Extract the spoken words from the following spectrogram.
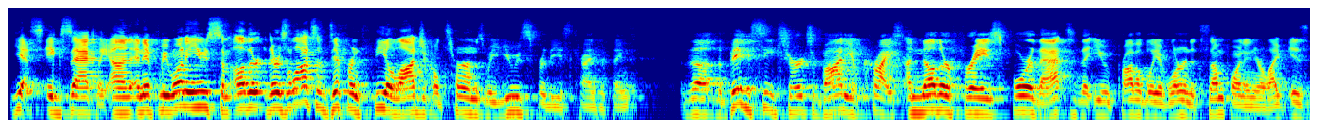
Yes, exactly. And, and if we want to use some other, there's lots of different theological terms we use for these kinds of things. The, the Big C Church, body of Christ, another phrase for that that you probably have learned at some point in your life is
